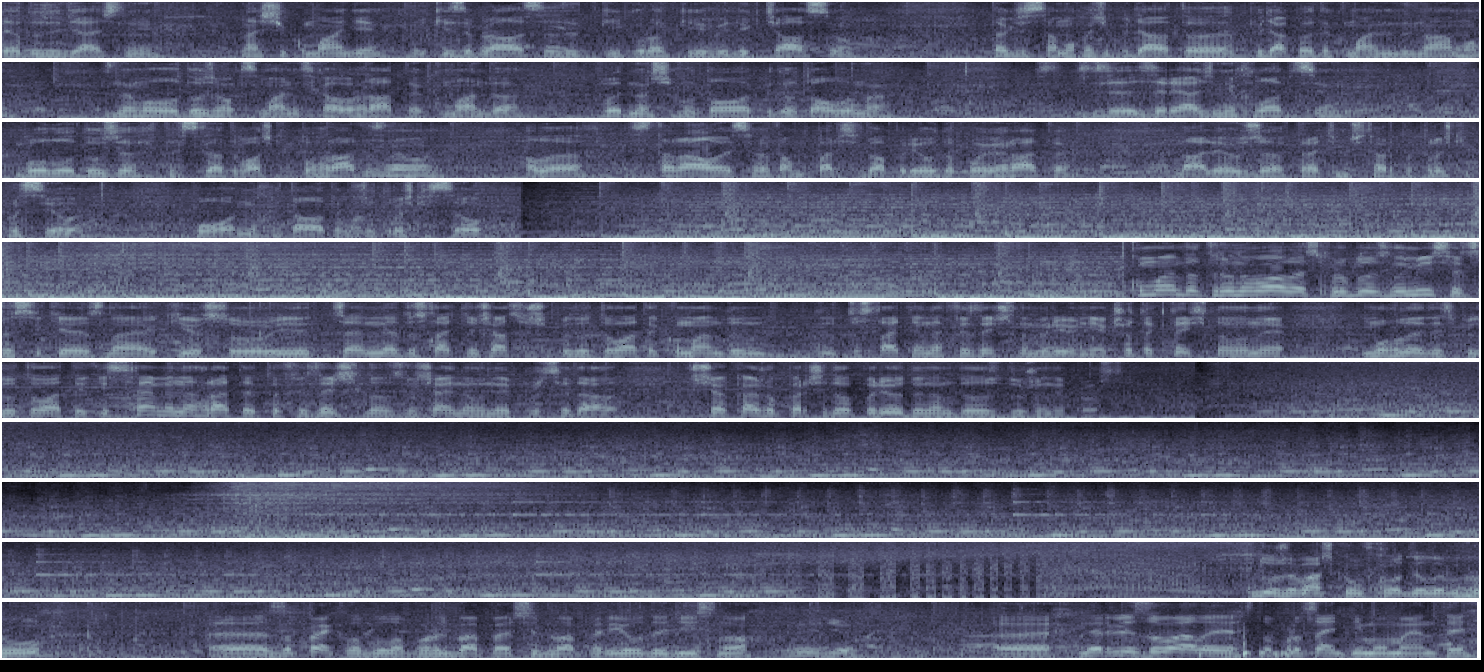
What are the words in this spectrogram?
Я дуже вдячний нашій команді, які зібралися за такий короткий відлік часу. Так само хочу подякувати, подякувати команді Динамо. З ними було дуже максимально цікаво грати. Команда видно, що готова, підготовлена, заряджені хлопці. Було дуже, так сказати, важко пограти з ними, але старалися там перші два періоди поіграти. Далі вже в третьому, четвертому трошки просіли, бо не вистачало там вже трошки сил. Команда тренувалась приблизно місяць, оскільки я знаю Ківсу, і це недостатньо часу, щоб підготувати команду достатньо на фізичному рівні. Якщо тактично вони могли десь підготувати якісь схеми награти, то фізично, звичайно, вони просідали. Що я кажу, перші два періоди нам далось дуже непросто. Дуже важко входили в гру. Е, Запекла була боротьба перші два періоди, дійсно. Е, Не реалізували стопроцентні моменти.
